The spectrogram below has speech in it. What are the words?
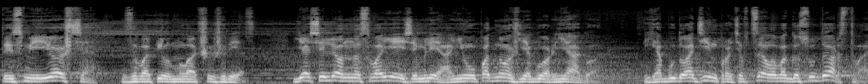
«Ты смеешься?» — завопил младший жрец. «Я силен на своей земле, а не у подножья гор Яго. Я буду один против целого государства.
